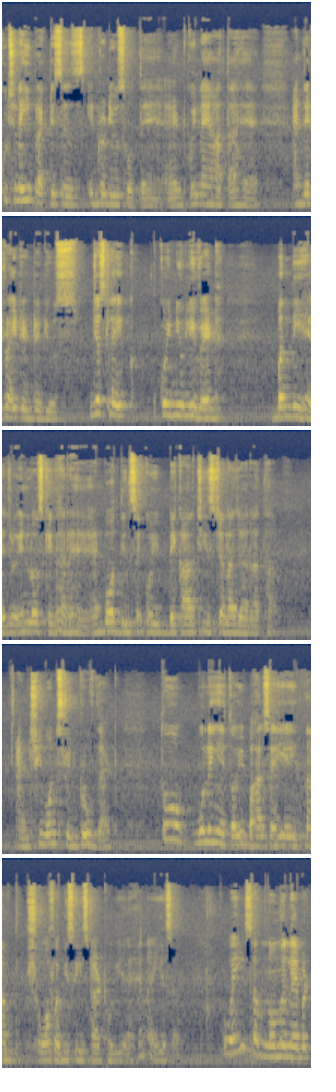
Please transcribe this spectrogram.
कुछ नई प्रैक्टिसेस इंट्रोड्यूस होते हैं एंड कोई नया आता है and they try to introduce just like कोई न्यूली वेड बंदी है जो इन लॉज के घर है एंड बहुत दिन से कोई बेकार चीज़ चला जा रहा था and she wants to improve that तो बोलेंगे तो अभी बाहर से ये इतना शो ऑफ़ अभी से ही स्टार्ट हो गया है ना ये सब। वही सब नॉर्मल है बट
